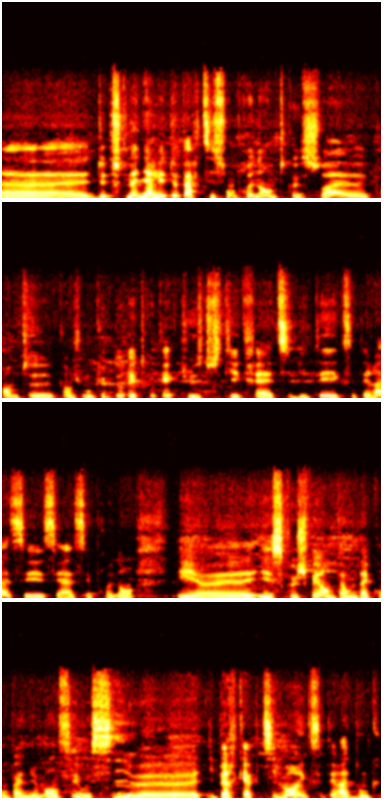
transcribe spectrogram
Euh, de toute manière, les deux parties sont prenantes, que ce soit euh, quand, euh, quand je m'occupe de rétrocactus, tout ce qui est créativité, etc., c'est assez prenant. Et, et, ce que je fais en termes d'accompagnement, c'est aussi hyper captivant, etc. Donc,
